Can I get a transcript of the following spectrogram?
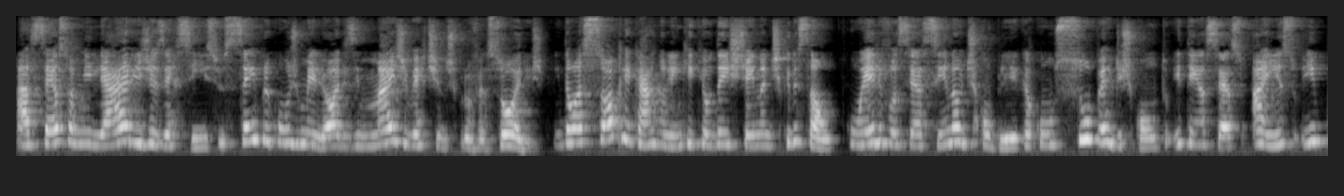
acesso a milhares de exercícios, sempre com os melhores e mais divertidos professores, então é só clicar no link que eu deixei na descrição. Com ele você assina o Descomplica com um super desconto e tem acesso a isso e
